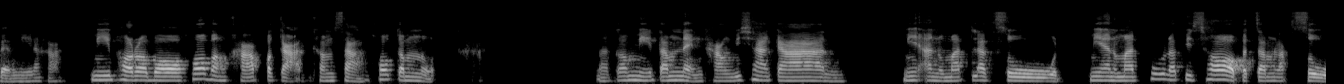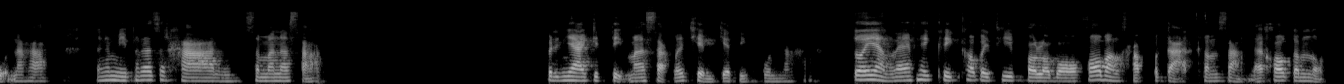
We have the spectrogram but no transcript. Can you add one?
แบบนี้นะคะ มีพรบข้อบังคับประกาศคำสั่งข้อกำหนดค่ะ แล้วก็มีตำแหน่งทางวิชาการ มีอนุมัติหลักสูตร มีอนุมัติผู้รับผิดชอบประจำหลักสูตรนะคะ แล้วก็มีพระราชทาน สมณศักดิ์ ปริญญากิติมาศักดิ์และเข็มเกียรติคุณนะคะ ตัวอย่างแรกให้คลิกเข้าไปที่พรบข้อบังคับประกาศคำสั่งและข้อกำหนด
